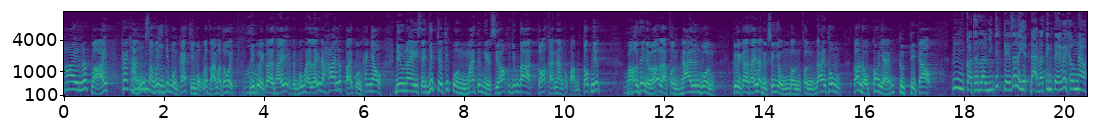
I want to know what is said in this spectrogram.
hai lớp vải khác hẳn so với những chiếc quần khác chỉ một lớp vải mà thôi. Như quý vị có thể thấy, Bình Phú có thể lấy ra hai lớp vải quần khác nhau. Điều này sẽ giúp cho chiếc quần mang thương hiệu Seahawk của chúng ta có khả năng hút ẩm tốt nhất. Và hơn thế nữa là phần đai lưng quần quý vị có thể thấy là được sử dụng bằng phần đai thun có độ co giãn cực kỳ cao Ừ, quả thật là những thiết kế rất là hiện đại và tinh tế phải không nào?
